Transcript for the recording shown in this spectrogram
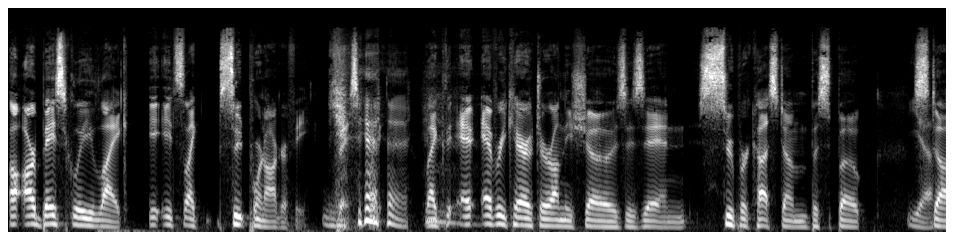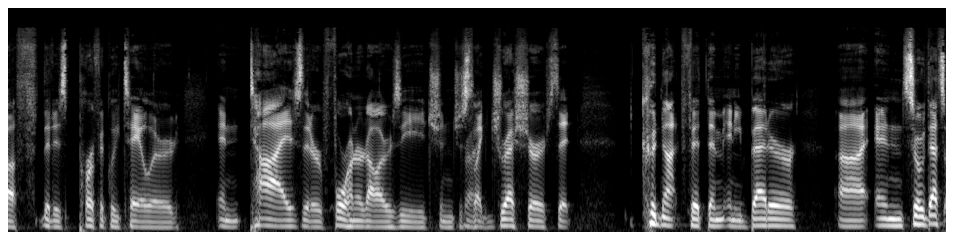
are basically like it's like suit pornography. Basically, like every character on these shows is in super custom, bespoke Yeah. stuff that is perfectly tailored, and ties that are four hundred dollars each, and just Right. like dress shirts that could not fit them any better. Uh, and so that's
